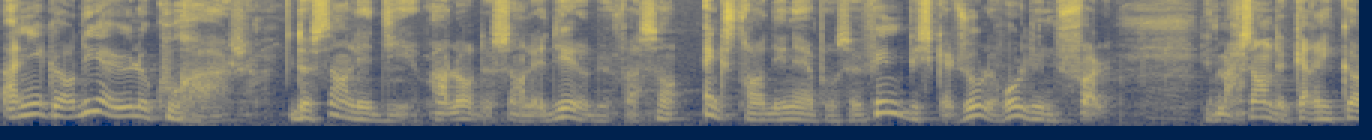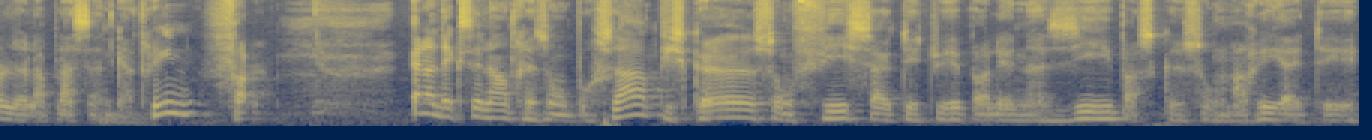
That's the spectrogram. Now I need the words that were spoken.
Annie Cordy a eu le courage de s'en les dire. Alors de s'en les dire d'une façon extraordinaire pour ce film, puisqu'elle joue le rôle d'une folle une marchande de caricole de la place Sainte-Catherine, folle. Elle a d'excellentes raisons pour ça, puisque son fils a été tué par les nazis, parce que son mari a été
